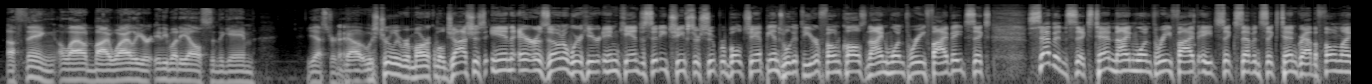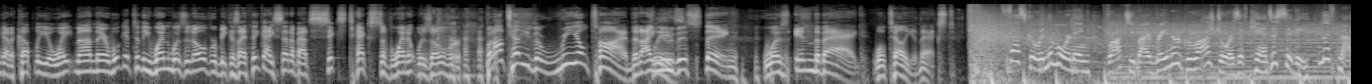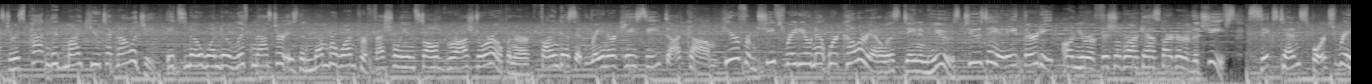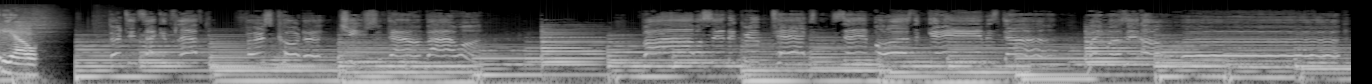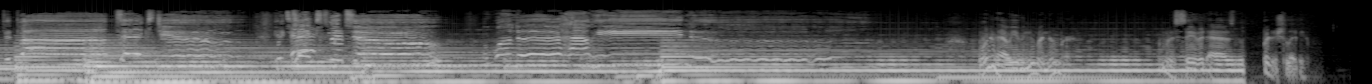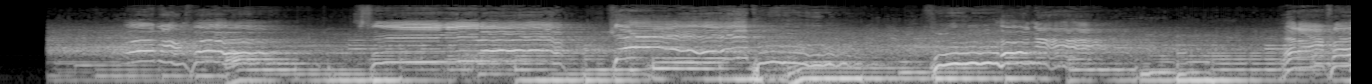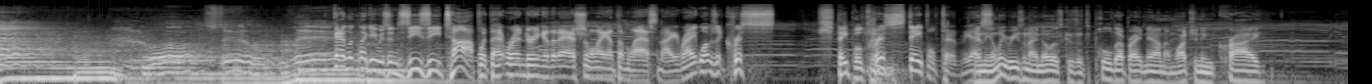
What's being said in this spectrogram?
a thing allowed by Wylie or anybody else in the game yesterday. No, it was truly remarkable. Josh is in Arizona. We're here in Kansas City. Chiefs are Super Bowl champions. We'll get to your phone calls 913 586 7610. 913 586 7610. Grab a phone line. Got a couple of you waiting on there. We'll get to the when was it over because I think I sent about six texts of when it was over. but I'll tell you the real time that I knew this thing was in the bag. We'll tell you next. Fescoe in the morning, brought to you by Rainer Garage Doors of Kansas City. LiftMaster has patented MyQ technology. It's no wonder LiftMaster is the number one professionally installed garage door opener. Find us at RainerKC.com. Hear from Chiefs Radio Network color analyst Danan Hughes Tuesday at 8:30 on your official broadcast partner of the Chiefs, 610 Sports Radio. British lady. Guy looked like he was in ZZ Top with that rendering of the national anthem last night, right? What was it, Chris Stapleton. Chris Stapleton? Yes. And the only reason I know is because it's pulled up right now and I'm watching him cry.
